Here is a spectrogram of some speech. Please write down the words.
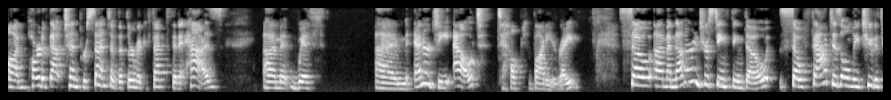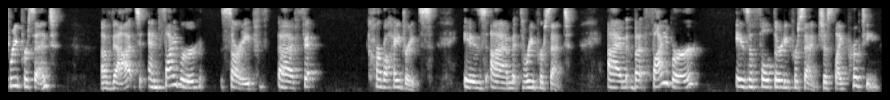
on part of that 10% of the thermic effect that it has um, with um, energy out to help your body, right? So, um, another interesting thing though, so fat is only 2 to 3% of that, and fiber, sorry, uh, carbohydrates is um, 3%. Um, but fiber is a full 30%, just like protein.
